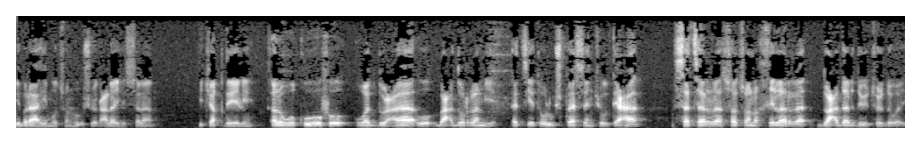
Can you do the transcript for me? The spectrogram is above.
إبراهيم وتنهوشك عليه السلام. يتشق ديلي. الوقوف والدعاء بعد الرمي. تتسيت أولوش قسن شلتها ستر سطن خلر دعدر ديوتر دوي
